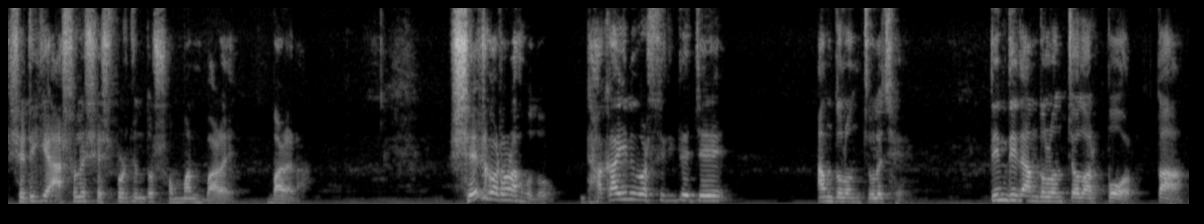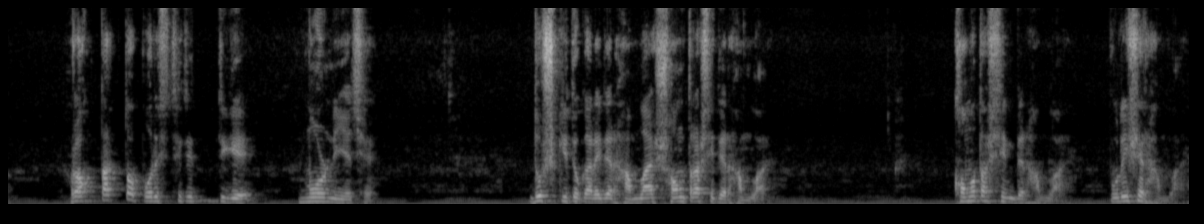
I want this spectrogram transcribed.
সেটি কি আসলে শেষ পর্যন্ত সম্মান বাড়ে বাড়ে না? শেষ ঘটনা হলো, ঢাকা ইউনিভার্সিটিতে যে আন্দোলন চলেছে, তিন দিন আন্দোলন চলার পর তা রক্তাক্ত পরিস্থিতির দিকে মোড় নিয়েছে। দুষ্কৃতকারীদের হামলায়, সন্ত্রাসীদের হামলায়, ক্ষমতাসীনদের হামলায়, পুলিশের হামলায়।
